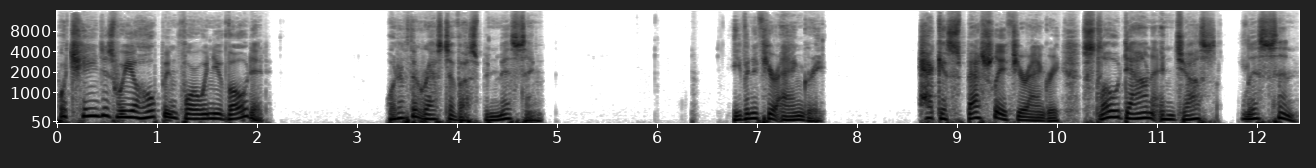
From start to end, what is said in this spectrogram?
What changes were you hoping for when you voted? What have the rest of us been missing? Even if you're angry, heck, especially if you're angry, slow down and just listen.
